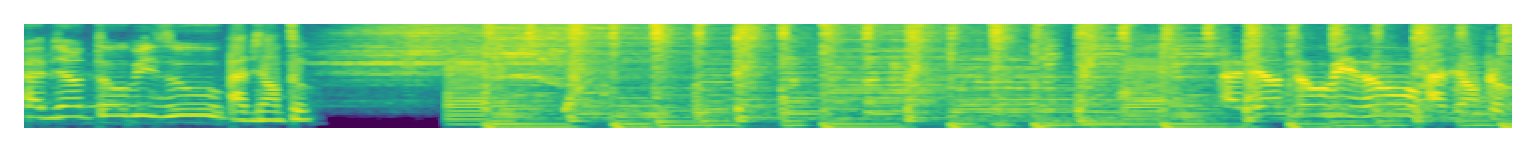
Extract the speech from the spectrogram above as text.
À bientôt, bisous. à bientôt à bientôt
